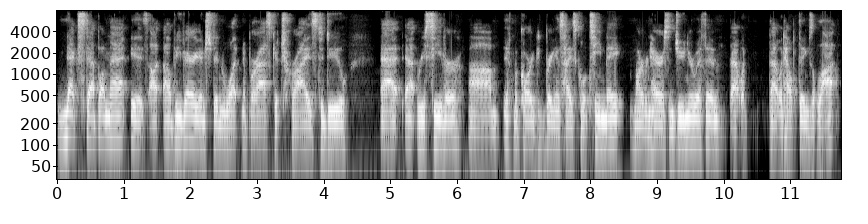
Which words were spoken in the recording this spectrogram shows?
next step on that is I'll, I'll be very interested in what Nebraska tries to do at, at receiver. Um, if McCord could bring his high school teammate Marvin Harrison Jr. with him, that would that would help things a lot.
